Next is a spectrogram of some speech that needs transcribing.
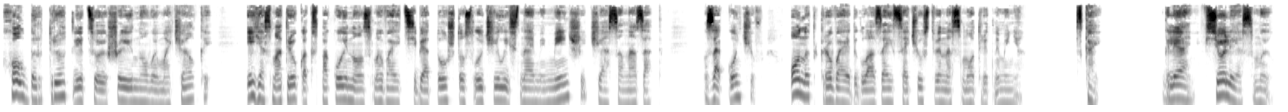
Холдер трет лицо и шею новой мочалкой, и я смотрю, как спокойно он смывает с себя то, что случилось с нами меньше часа назад. Закончив, он открывает глаза и сочувственно смотрит на меня. «Скай, глянь, все ли я смыл?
